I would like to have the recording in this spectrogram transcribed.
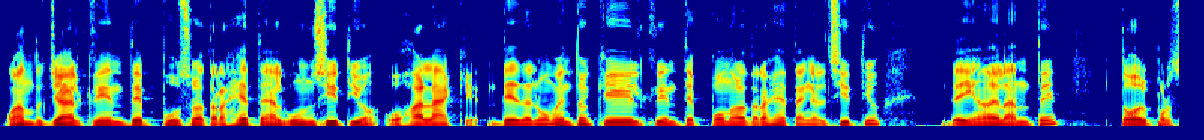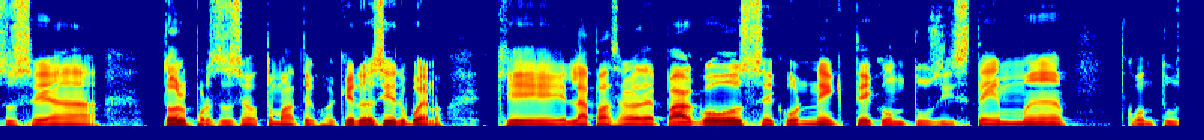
cuando ya el cliente puso la tarjeta en algún sitio, ojalá que desde el momento en que el cliente pone la tarjeta en el sitio, de ahí en adelante todo el proceso sea todo el proceso sea automático. ¿Qué quiero decir? Bueno, que la pasarela de pagos se conecte con tu sistema, con tu,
